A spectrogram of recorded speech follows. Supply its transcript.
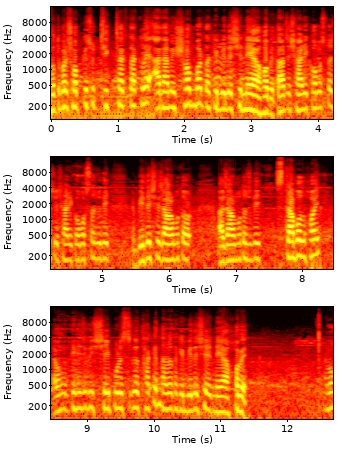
হতে পারে, সবকিছু ঠিকঠাক থাকলে আগামী সোমবার তাকে বিদেশে নেওয়া হবে। তার যে শারীরিক অবস্থা, সেই শারীরিক অবস্থা যদি বিদেশে যাওয়ার মতো যাওয়ার মতো যদি স্টেবল হয় এবং তিনি যদি সেই পরিস্থিতিতে থাকেন, তাহলে তাকে বিদেশে নেওয়া হবে। এবং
